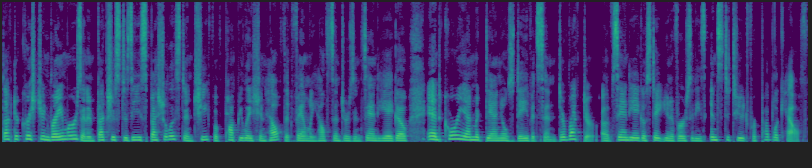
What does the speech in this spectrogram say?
Dr. Christian Ramers, an infectious disease specialist and chief of population health at Family Health Centers in San Diego, and Corinne McDaniels Davidson, director of San Diego State University's Institute for Public Health.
